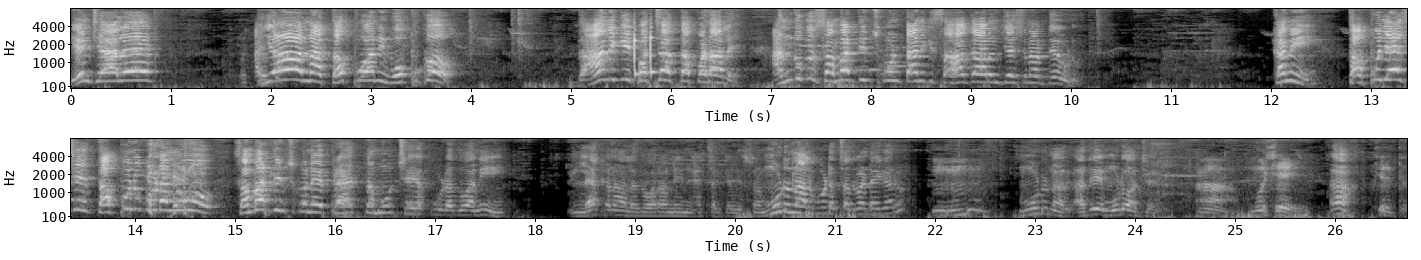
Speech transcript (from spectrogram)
ఏం చేయాలి? అయ్యా నా తప్పు అని ఒప్పుకో. దానికి పశ్చాత్తాపడాలి. అందుకు సమర్థించుకోవటానికి సహకారం చేసినాడు దేవుడు. కానీ తప్పు చేసి తప్పును కూడా నువ్వు సమర్థించుకునే ప్రయత్నము చేయకూడదు అని లేఖనాల ద్వారా నేను హెచ్చరిక చేస్తున్నాను. మూడు నాలుగు కూడా చదవండి గారు మూడు నాలుగు అదే మూడో అధ్యాయం. మోసే ఆ, చరిత్ర.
